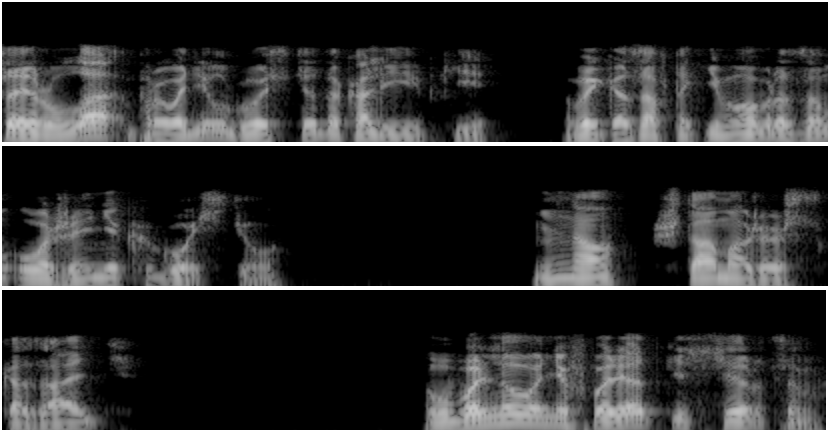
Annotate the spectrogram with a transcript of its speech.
Сайрула проводил гостя до калитки, выказав таким образом уважение к гостю. «Но что можешь сказать?» «У больного не в порядке с сердцем».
